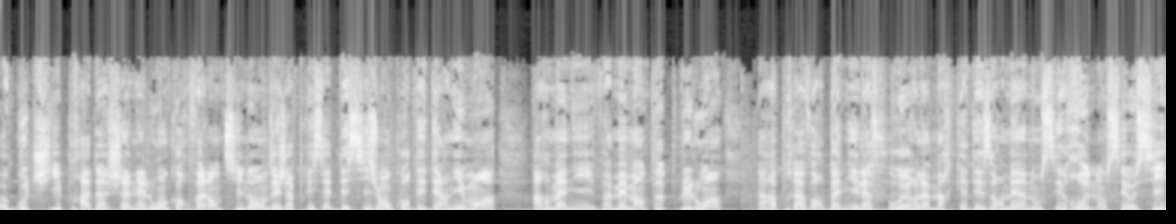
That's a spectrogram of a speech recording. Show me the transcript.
Gucci, Prada, Chanel ou encore Valentino ont déjà pris cette décision au cours des derniers mois. Armani va même un peu plus loin car après avoir banni la fourrure, la marque a désormais annoncé renoncer aussi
